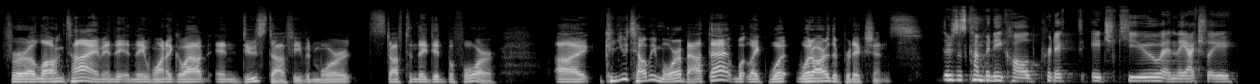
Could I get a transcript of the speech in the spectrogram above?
for a long time and they, and they want to go out and do stuff even more stuff than they did before. Uh, can you tell me more about that? What like what what are the predictions? There's this company called predict hq and they actually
